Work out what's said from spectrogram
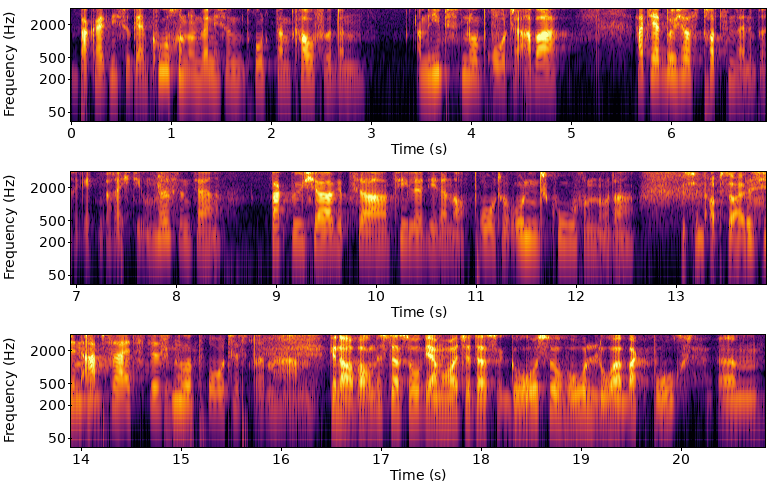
backe halt nicht so gern Kuchen und wenn ich so ein Brot dann kaufe, dann am liebsten nur Brote. Aber hat ja durchaus trotzdem seine Bere- Berechtigung. Ne? Es sind ja Backbücher, gibt es ja viele, die dann auch Brote und Kuchen oder Bisschen abseits. bisschen ne? abseits des Genau. nur Brotes drin haben. Genau, warum ist das so? Wir haben heute das große Hohenloher Backbuch. Ähm,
